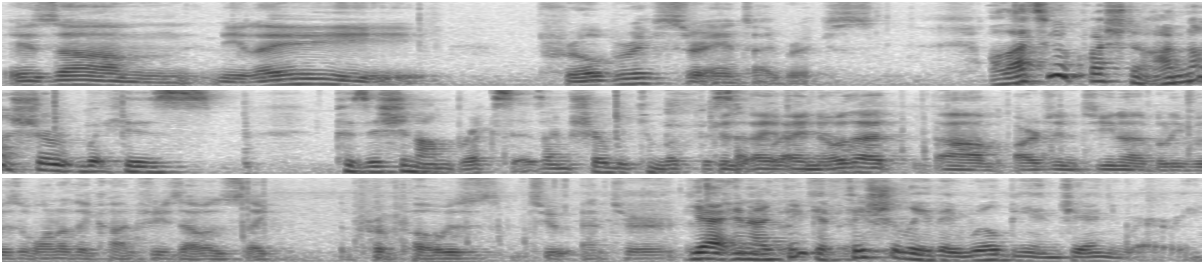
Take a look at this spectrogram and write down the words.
Is um Milei pro BRICS or anti BRICS? Oh, that's a good question. I'm not sure what his position on BRICS is. I'm sure we can look this Because up. I, right I know now. that um, Argentina, I believe, was one of the countries that was like proposed to enter. Yeah, and I think officially they will be in January,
